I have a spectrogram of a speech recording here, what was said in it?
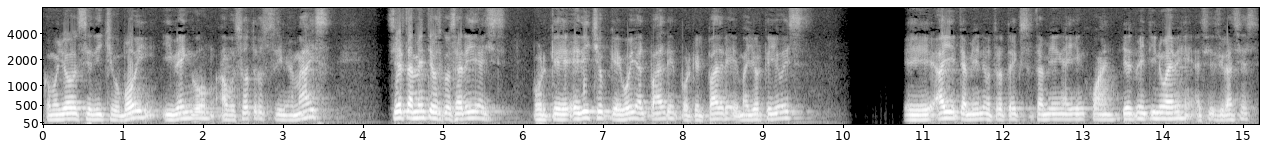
como yo os he dicho, voy y vengo a vosotros si me amáis, ciertamente os gozaríais, porque he dicho que voy al Padre, porque el Padre mayor que yo es. Eh, hay también otro texto, también ahí en Juan 10.29, así es, gracias,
